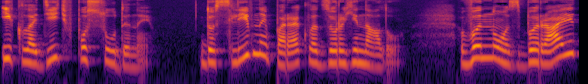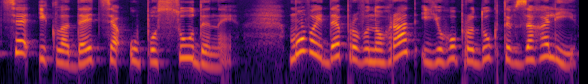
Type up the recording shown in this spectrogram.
і кладіть в посудини. Дослівний переклад з оригіналу. Вино збирається і кладеться у посудини. Мова йде про виноград і його продукти взагалі,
